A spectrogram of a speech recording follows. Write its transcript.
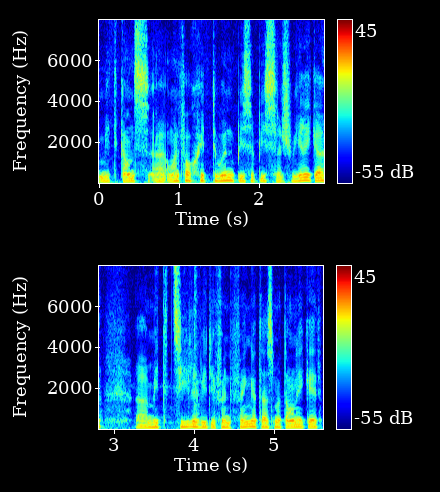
mit ganz äh, einfachen Touren, bis ein bisschen schwieriger, äh, mit Zielen wie die fünf Finger, dass man da nicht geht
